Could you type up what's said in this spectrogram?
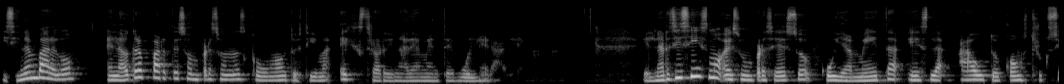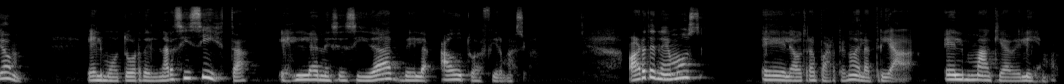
Y sin embargo, en la otra parte son personas con una autoestima extraordinariamente vulnerable. El narcisismo es un proceso cuya meta es la autoconstrucción. El motor del narcisista es la necesidad de la autoafirmación. Ahora tenemos eh, la otra parte ¿no? de la triada, el maquiavelismo.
